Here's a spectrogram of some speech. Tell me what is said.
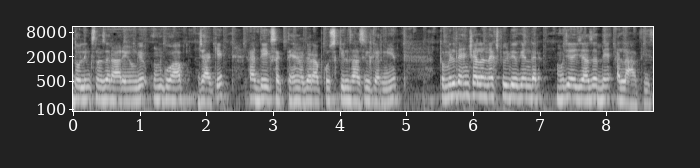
दो लिंक्स नज़र आ रहे होंगे। उनको आप जाके देख सकते हैं, अगर आपको स्किल्स हासिल करनी है। तो मिलते हैं, इंशाल्लाह नेक्स्ट वीडियो के अंदर। मुझे इजाज़त दें। अल्लाह हाफिज़।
